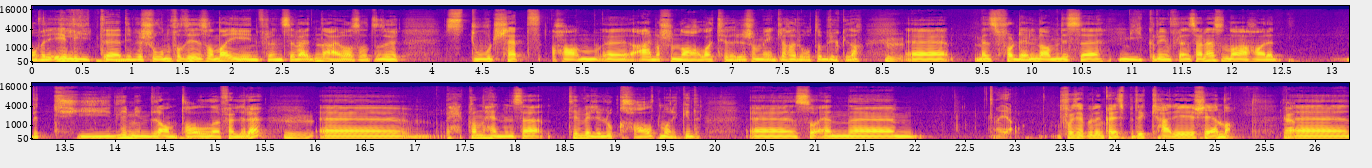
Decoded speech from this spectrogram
over i elitedivisjonen, for å si det sånn, da, i influenserverdenen, er jo altså at du stort sett eh, er nasjonale aktører som egentlig har råd til å bruke det. Mm. mens fordelen da med disse mikroinfluenserne, som da har et betydelig mindre antall følgere, mm. kan henvende seg til veldig lokalt marked. Eh, så en eh, ja, eksempel en klesbutikk her i Skien da, Ja. eh,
